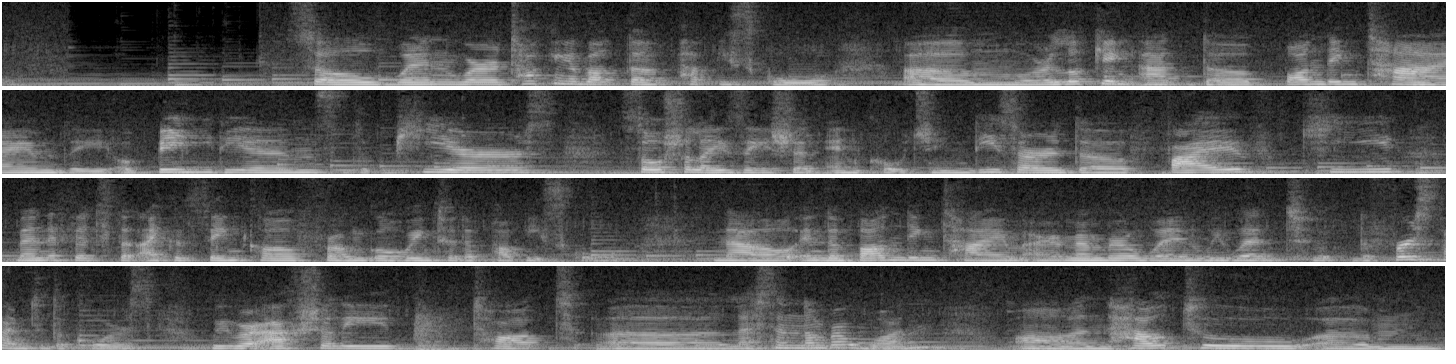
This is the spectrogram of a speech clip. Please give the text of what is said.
so when we're talking about the puppy school, um, we're looking at the bonding time, the obedience, the peers, socialization, and coaching. These are the five key benefits that I could think of from going to the puppy school. Now, in the bonding time, I remember when we went to the first time to the course, we were actually taught uh, lesson number one on how to um,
